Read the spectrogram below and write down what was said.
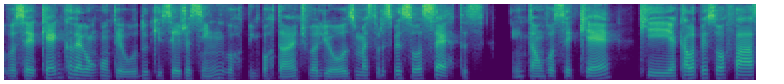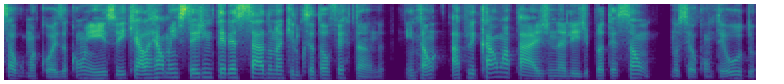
Você quer entregar um conteúdo que seja, sim, importante, valioso, mas para as pessoas certas. Então você quer que aquela pessoa faça alguma coisa com isso e que ela realmente esteja interessado naquilo que você tá ofertando. Então, aplicar uma página ali de proteção no seu conteúdo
